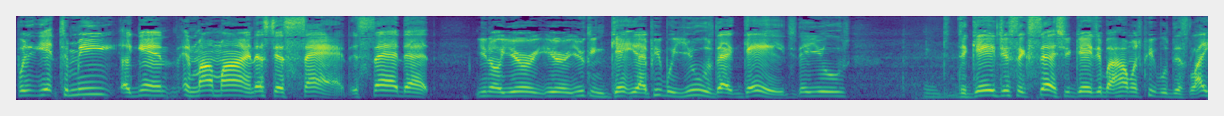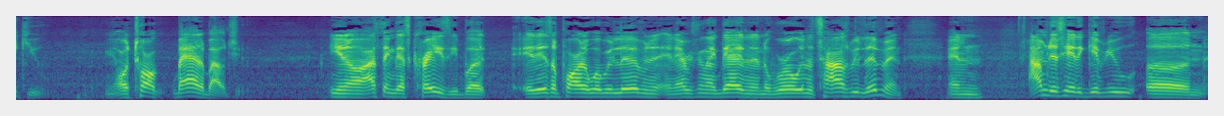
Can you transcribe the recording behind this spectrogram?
But yet, to me, again, in my mind, that's just sad. It's sad that you know you're you're you can get like people use that gauge they use to gauge your success you gauge it by how much people dislike you, or talk bad about you you know i think that's crazy but it is a part of where we live and, and everything like that and in the world in the times we live in and i'm just here to give you a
